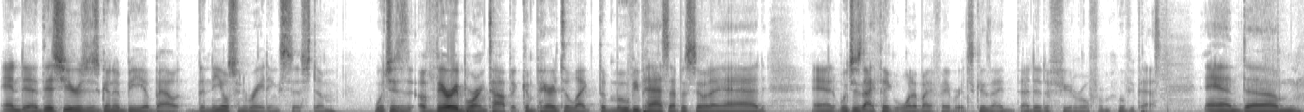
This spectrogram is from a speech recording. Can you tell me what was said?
and uh, this year's is going to be about the Nielsen rating system which is a very boring topic compared to like the MoviePass episode I had, and which is I think one of my favorites because I, I did a funeral for MoviePass, and um,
